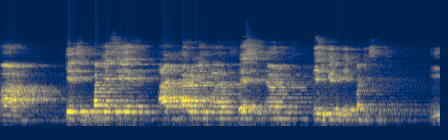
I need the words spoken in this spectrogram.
uh, getting purchases, add carrying ones, return, you get. Hmm?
